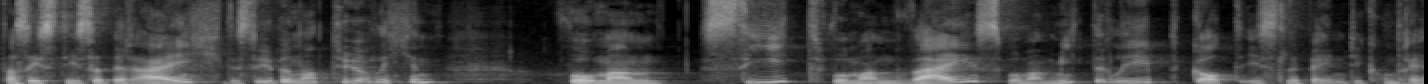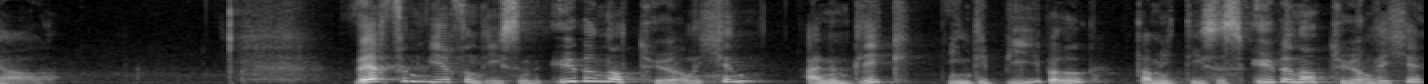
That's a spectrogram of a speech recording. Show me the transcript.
Das ist dieser Bereich des Übernatürlichen, wo man sieht, wo man weiß, wo man miterlebt, Gott ist lebendig und real. Werfen wir von diesem Übernatürlichen einen Blick in die Bibel, damit dieses Übernatürliche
